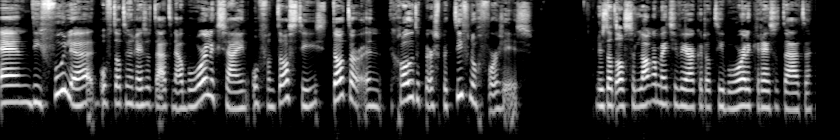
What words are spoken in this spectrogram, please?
En die voelen, of dat hun resultaten nou behoorlijk zijn of fantastisch, dat er een groter perspectief nog voor ze is. Dus dat als ze langer met je werken, dat die behoorlijke resultaten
